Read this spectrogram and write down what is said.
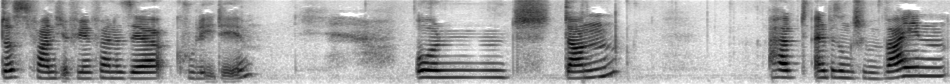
das fand ich auf jeden Fall eine sehr coole Idee. Und dann hat eine Person geschrieben Wein,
